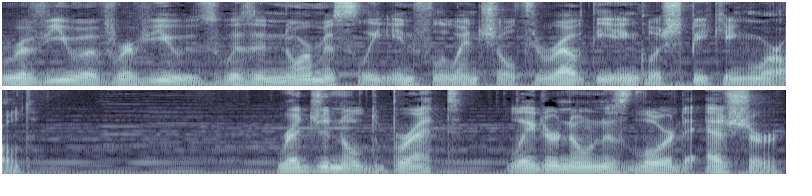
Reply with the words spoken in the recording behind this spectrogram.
Review of Reviews was enormously influential throughout the English speaking world. Reginald Brett, later known as Lord Esher,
